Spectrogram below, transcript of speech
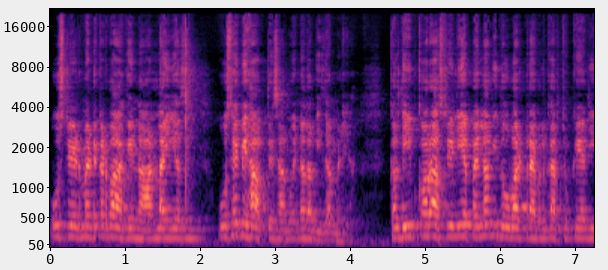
ਉਹ ਸਟੇਟਮੈਂਟ ਕਢਵਾ ਕੇ ਨਾਲ ਲਾਈ ਅਸੀਂ। ਉਸੇ ਬਿਹਾਫ ਤੇ ਸਾਨੂੰ ਇਹਨਾਂ ਦਾ ਵੀਜ਼ਾ ਮਿਲਿਆ। ਕੁਲਦੀਪ ਕੌਰ ਆਸਟ੍ਰੇਲੀਆ ਪਹਿਲਾਂ ਵੀ ਦੋ ਵਾਰ ਟਰੈਵਲ ਕਰ ਚੁੱਕੇ ਆ ਜੀ।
